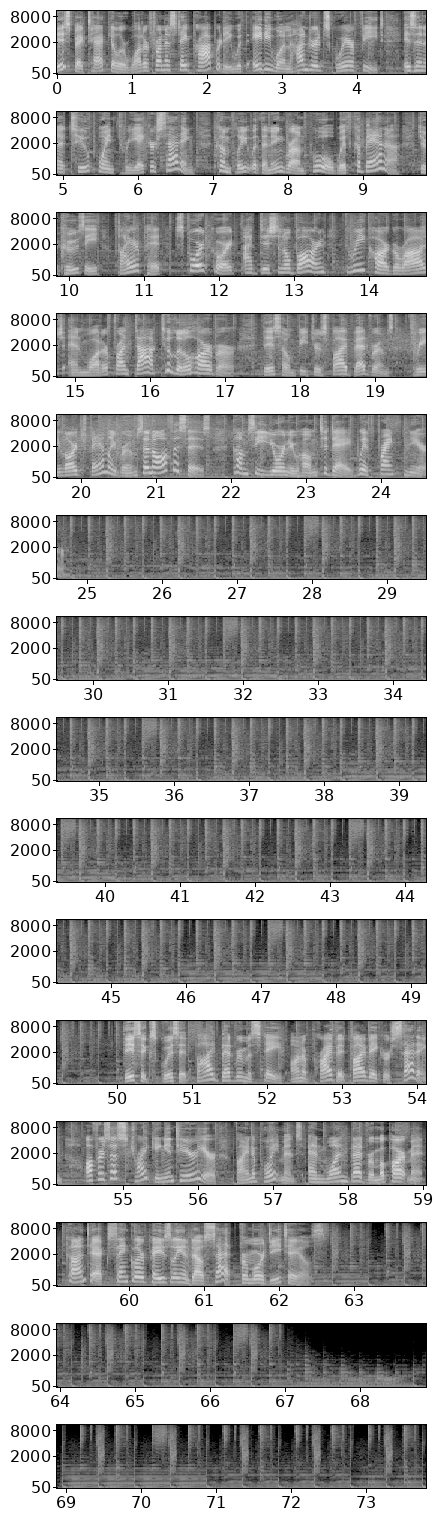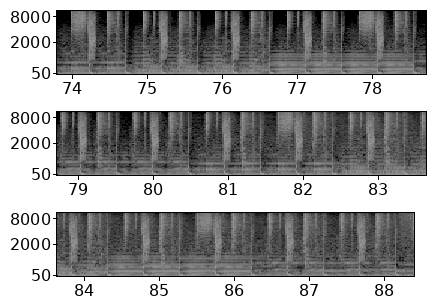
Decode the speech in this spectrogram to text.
This spectacular waterfront estate property with 8,100 square feet is in a 2.3 acre setting, complete with an in ground pool with cabana, jacuzzi, fire pit, sport court, additional barn, three car garage, and waterfront dock to Little Harbor. This home features five bedrooms, three large family rooms, and offices. Come see your new home today with Frank Neer. This exquisite five bedroom estate on a private five acre setting offers a striking interior, fine appointments, and one bedroom apartment. Contact. Clair Paisley and Dowsett for more details.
